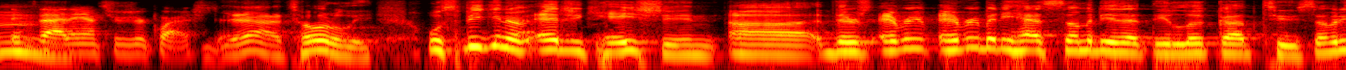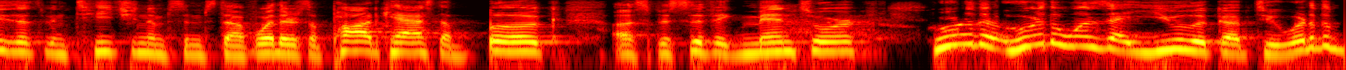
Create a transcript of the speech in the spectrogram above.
Mm. that answers your question. Yeah, totally. Well, speaking of education, uh, there's every everybody has somebody that they look up to, somebody that's been teaching them some stuff, whether it's a podcast, a book, a specific mentor. Who are the who are the ones that you look up to? What are the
